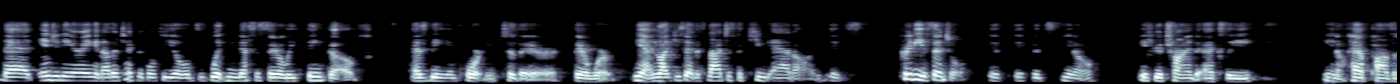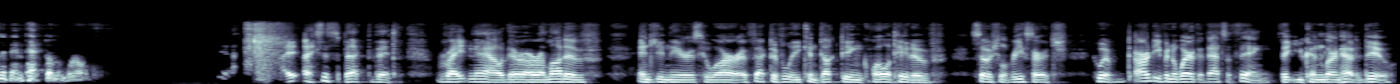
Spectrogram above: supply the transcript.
that engineering and other technical fields wouldn't necessarily think of as being important to their their work. Yeah, and like you said, it's not just a cute add-on. It's pretty essential if if it's you know if you're trying to actually you know have positive impact on the world. I, I suspect that right now there are a lot of engineers who are effectively conducting qualitative social research who have, aren't even aware that that's a thing that you can learn how to do.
